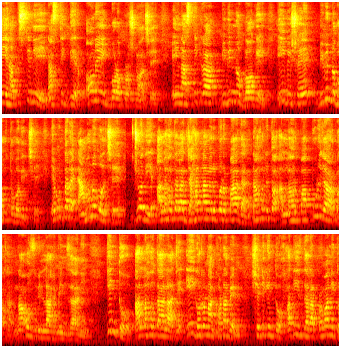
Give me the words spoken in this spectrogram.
এই হাদিসটি নিয়ে নাস্তিকদের অনেক বড় প্রশ্ন আছে। এই নাস্তিকরা বিভিন্ন ব্লগে এই বিষয়ে বিভিন্ন বক্তব্য দিচ্ছে এবং তারা এমনও বলছে, যদি আল্লাহ তালা জাহান নামের উপর পা দেন, তাহলে তো আল্লাহর পা পুড়ে যাওয়ার কথা। নাউজবিল্লাহ মিন জালি কিন্তু আল্লাহ তাআলা যে এই ঘটনা ঘটাবেন, সেটি কিন্তু হাদিস দ্বারা প্রমাণিত।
